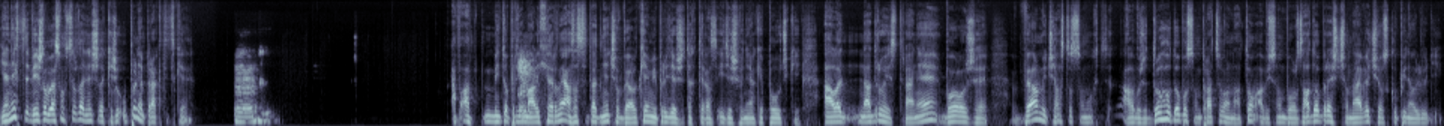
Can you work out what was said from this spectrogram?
ja nechcem, vieš, lebo ja som chcel dať niečo také, že úplne praktické. Hm. A, a mi to príde malicherné a zase dať niečo veľké mi príde, že tak teraz ideš o nejaké poučky. Ale na druhej strane bolo, že veľmi často som, alebo že dlhodobo som pracoval na tom, aby som bol za dobre s čo najväčšou skupinou ľudí.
